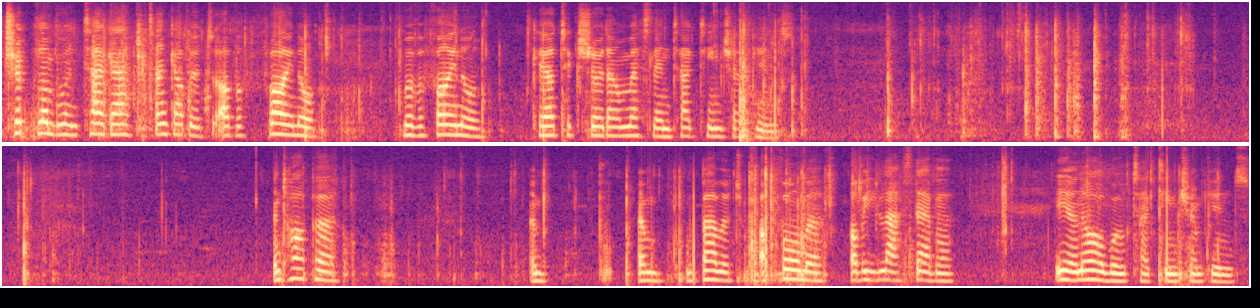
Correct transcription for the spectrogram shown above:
Trip Plumber and Tagger Tank Abbott of a final with a final Chaotic Showdown Wrestling Tag Team Champions. And Harper and and Barrett are former of the last ever ENR World Tag Team Champions.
